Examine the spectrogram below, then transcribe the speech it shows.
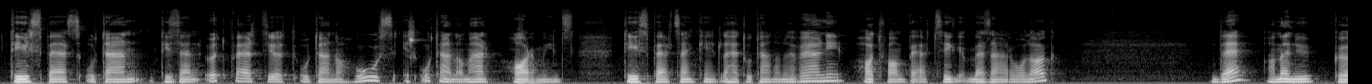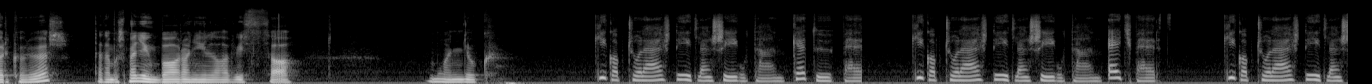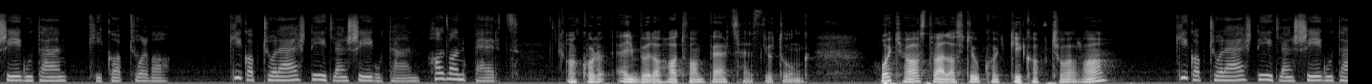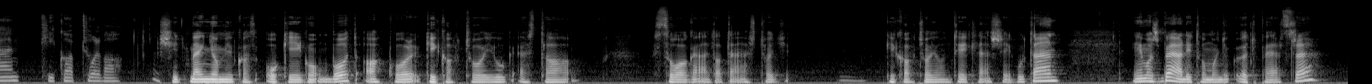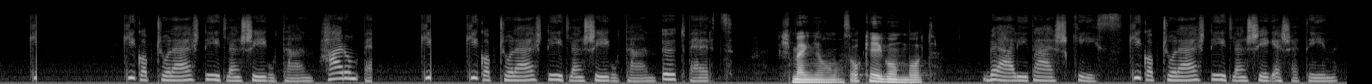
10 perc után 15 perc jött, utána 20, és utána már 30. 10 percenként lehet utána növelni, 60 percig bezárólag. De a menü körkörös, tehát most megyünk balra nyillal vissza mondjuk. Kikapcsolás tétlenség után 2 perc. Kikapcsolás tétlenség után 1 perc. Kikapcsolás tétlenség után kikapcsolva. Kikapcsolás tétlenség után 60 perc. Akkor egyből a 60 perchez jutunk. Hogyha azt választjuk, hogy kikapcsolva, Kikapcsolás tétlenség után kikapcsolva. és itt megnyomjuk az OK gombot, akkor kikapcsoljuk ezt a szolgáltatást, hogy kikapcsoljon tétlenség után. Én most beállítom mondjuk 5 percre. Kikapcsolás tétlenség után 3 perc. Ki- Kikapcsolás tétlenség után 5 perc. És megnyomom az OK gombot, Beállítás kész. Kikapcsolás tétlenség esetén.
